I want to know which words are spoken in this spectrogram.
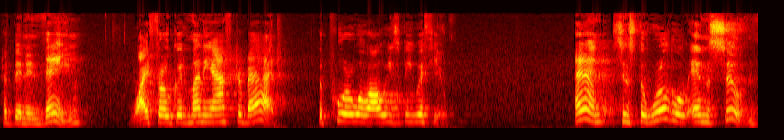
have been in vain, why throw good money after bad? The poor will always be with you. And since the world will end soon,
